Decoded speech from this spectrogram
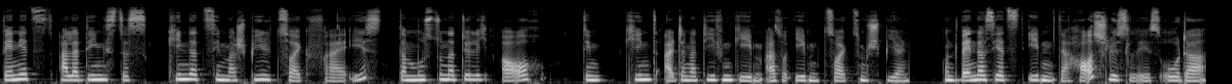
Wenn jetzt allerdings das Kinderzimmer spielzeugfrei ist, dann musst du natürlich auch dem Kind Alternativen geben, also eben Zeug zum Spielen. Und wenn das jetzt eben der Hausschlüssel ist oder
